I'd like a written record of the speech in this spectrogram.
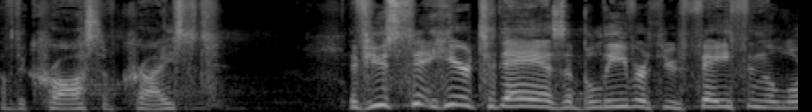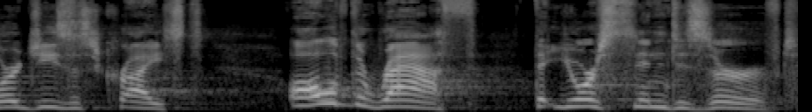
of the cross of Christ? If you sit here today as a believer through faith in the Lord Jesus Christ, all of the wrath that your sin deserved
